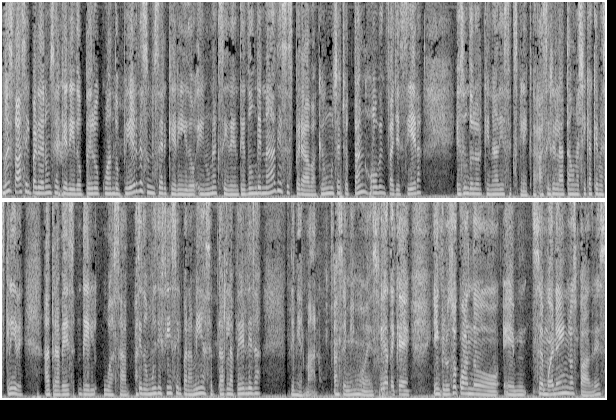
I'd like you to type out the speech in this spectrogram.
No es fácil perder un ser querido, pero cuando pierdes un ser querido en un accidente donde nadie se esperaba que un muchacho tan joven falleciera, es un dolor que nadie se explica. Así relata una chica que me escribe a través del WhatsApp. Ha sido muy difícil para mí aceptar la pérdida de mi hermano. Así mismo es. Fíjate que incluso cuando em, se mueren los padres,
